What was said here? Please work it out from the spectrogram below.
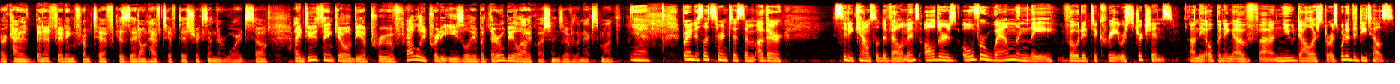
or kind of benefiting from TIF because they don't have TIF districts in their wards. So I do think it will be approved probably pretty easily, but there will be a lot of questions over the next month. Yeah. Brandis, let's turn to some other city council developments. Alders overwhelmingly voted to create restrictions on the opening of uh, new dollar stores. What are the details?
